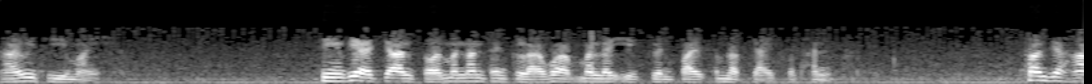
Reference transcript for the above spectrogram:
หาวิธีใหม่ สิ่งที่อาจารย์สอนมันนั้นท่านกล่าวว่ามันละเอียดเกินไปสำหรับใจของท่าน ท่านจะหา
